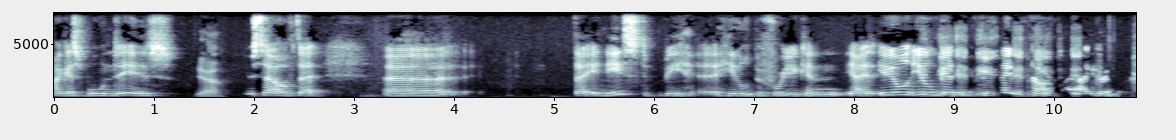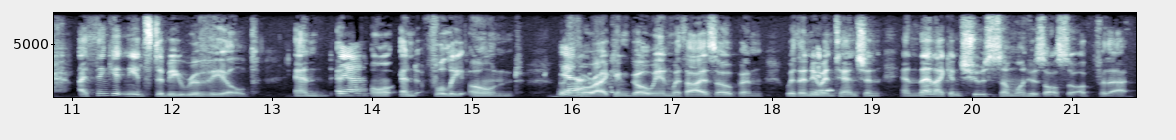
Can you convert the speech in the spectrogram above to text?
I guess wound is Yeah. yourself that uh, that it needs to be healed before you can yeah you'll you'll It get need- it into need- it stuff. need- I it- agree. I think it needs to be revealed and and, Yeah. o- and fully owned Yeah. before I can go in with eyes open with a new intention, and then I can choose someone who's also up for that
